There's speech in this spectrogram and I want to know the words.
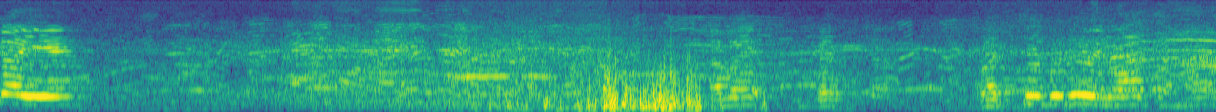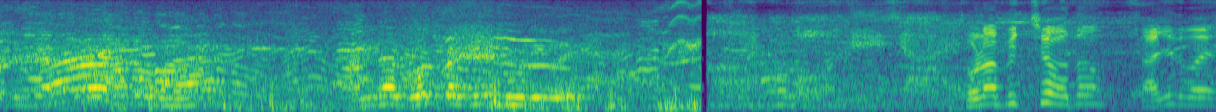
किसका ये? अबे बच्चे को जो है खड़ा तो बाहर। अंदर बहुत तकलीफ़ हो रही है थोड़ा पीछे हो तो साजिद भाई।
